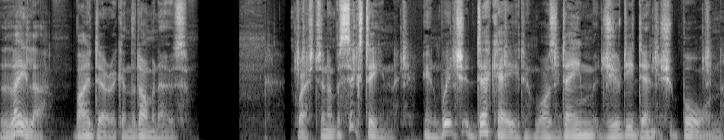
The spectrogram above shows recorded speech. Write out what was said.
Layla. by Derek and the Dominos. Question number 16. In which decade was Dame Judi Dench born?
